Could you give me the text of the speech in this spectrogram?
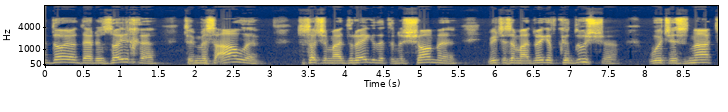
adoyer that is zoiche to misale, to such a madrega that the neshama reaches a madrega of kedusha, which is not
